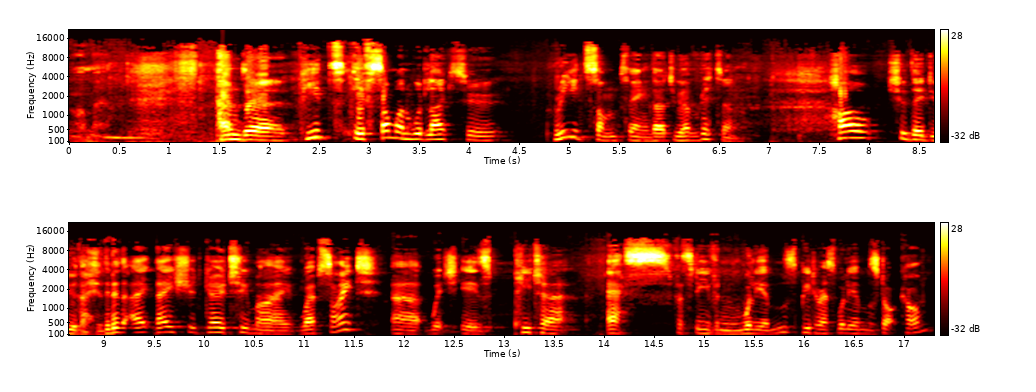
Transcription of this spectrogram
Amen. And uh, Pete, if someone would like to read something that you have written, how should they do that? They, they should go to my website, uh, which is Peter S for Stephen Williams, peterswilliams.com.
